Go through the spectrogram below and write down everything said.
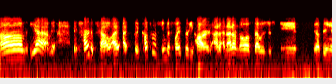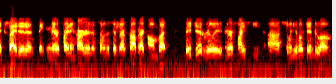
Um, yeah, I mean, it's hard to tell. I, I the cutthroats seem to fight pretty hard, I, and I don't know if that was just me, you know, being excited and thinking they were fighting harder than some of the fish I've caught back home, but they did really. They were feisty. Uh, so when you hooked into them,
